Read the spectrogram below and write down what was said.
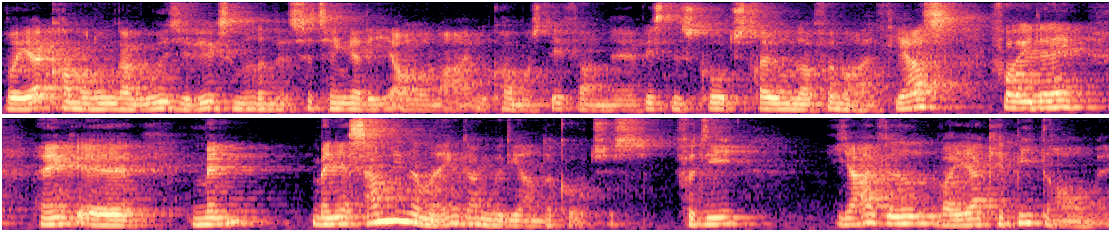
hvor jeg kommer nogle gange ud til virksomhederne, så tænker det, åh nej, nu kommer Stefan, øh, Business Coach 375 for i dag. Ikke? Øh, men, men jeg sammenligner mig ikke engang med de andre coaches. Fordi jeg ved, hvad jeg kan bidrage med.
